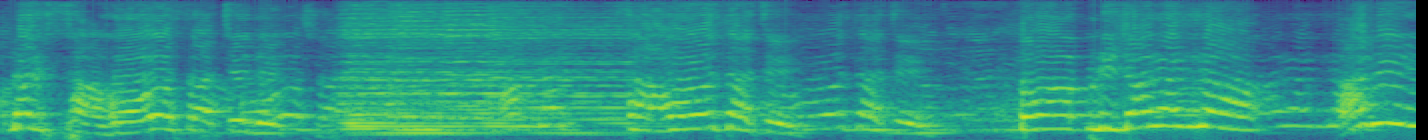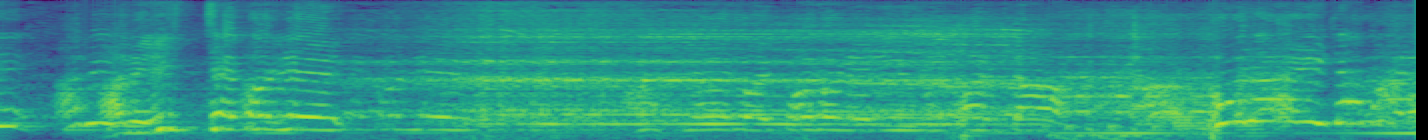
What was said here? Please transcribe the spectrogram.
আপনার সাহস আছে দেখছি। সাহস আছে। আছে। তো আপনি জানেন না আমি আমি ইচ্ছে করলে আপনার পারে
